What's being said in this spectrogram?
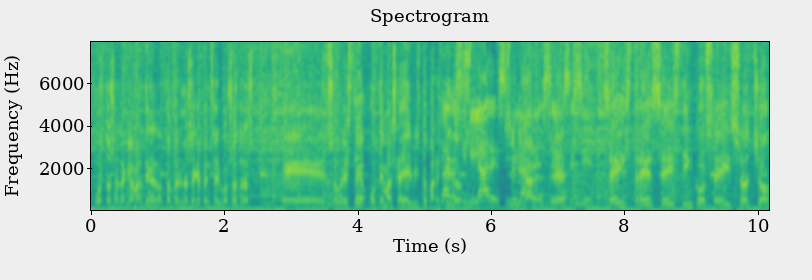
puestos a reclamar, tiene razón, pero no sé qué pensáis vosotros eh, sobre este o temas que hayáis visto parecidos. Claro, similares, similares. Similares, sí, ¿eh? sí, sí. 6, 3, 6, 5, 6, 8,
